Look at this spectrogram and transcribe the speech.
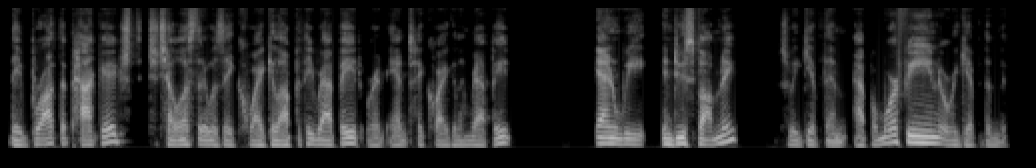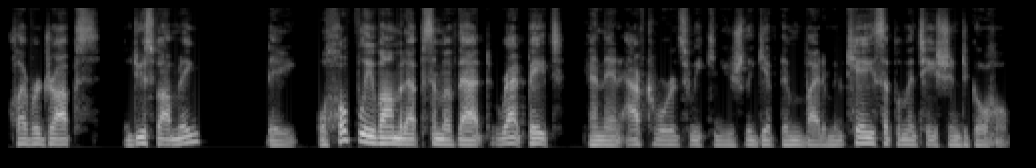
They brought the package to tell us that it was a coagulopathy rat bait or an anticoagulant rat bait and we induce vomiting. So we give them apomorphine or we give them the Clevor drops, induce vomiting. They will hopefully vomit up some of that rat bait. And then afterwards, we can usually give them vitamin K supplementation to go home.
